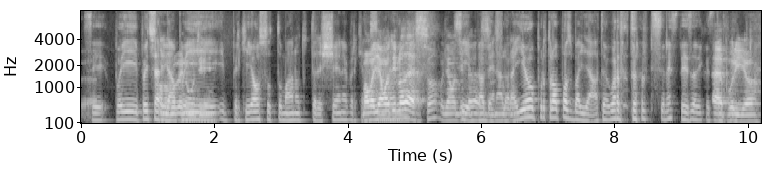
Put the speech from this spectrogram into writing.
eh, Sì, poi, poi ci arriviamo, poi, perché io ho sotto mano tutte le scene. Perché Ma vogliamo dirlo rendo- adesso? Vogliamo Sì, dirlo va adesso, bene. Allora, punto? io purtroppo ho sbagliato, ho guardato la versione estesa di questo Eh, pure io.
